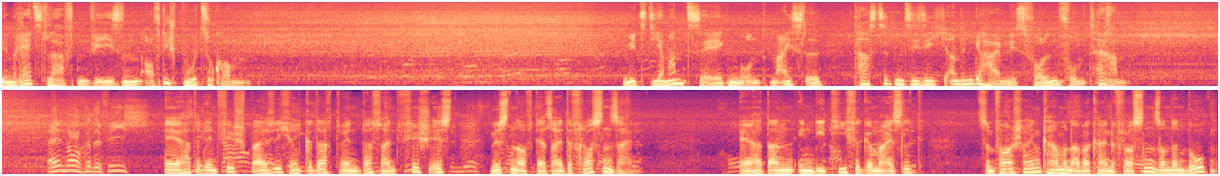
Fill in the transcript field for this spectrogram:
dem rätselhaften Wesen auf die Spur zu kommen. Mit Diamantsägen und Meißel tasteten sie sich an den geheimnisvollen Fund heran. Er hatte den Fisch bei sich und gedacht, wenn das ein Fisch ist, müssen auf der Seite Flossen sein. Er hat dann in die Tiefe gemeißelt. Zum Vorschein kamen aber keine Flossen, sondern Bogen.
